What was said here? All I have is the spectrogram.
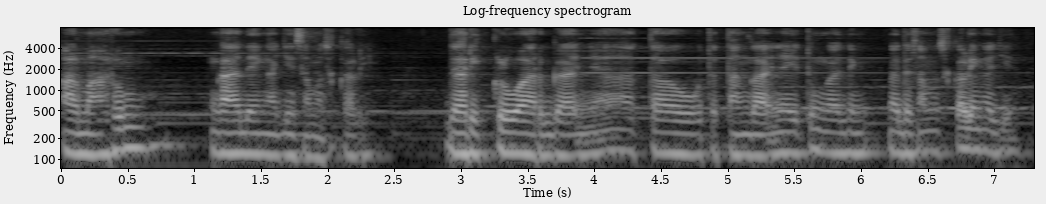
almarhum nggak ada yang ngajiin sama sekali. Dari keluarganya atau tetangganya itu nggak ada nggak ada sama sekali ngajiin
